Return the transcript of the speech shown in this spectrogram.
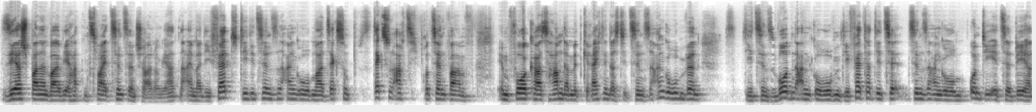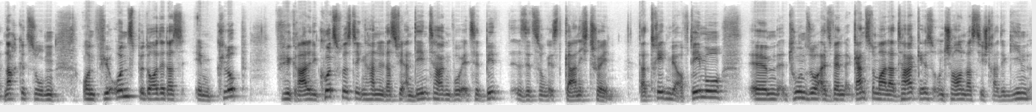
sehr spannend, weil wir hatten zwei Zinsentscheidungen. Wir hatten einmal die FED, die die Zinsen angehoben hat. 86 Prozent war im Forecast, haben damit gerechnet, dass die Zinsen angehoben werden. Die Zinsen wurden angehoben, die FED hat die Zinsen angehoben und die EZB hat nachgezogen. Und für uns bedeutet das im Club, für gerade die kurzfristigen Handel, dass wir an den Tagen, wo EZB-Sitzung ist, gar nicht traden. Da treten wir auf Demo, ähm, tun so, als wenn ganz normaler Tag ist und schauen, was die Strategien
